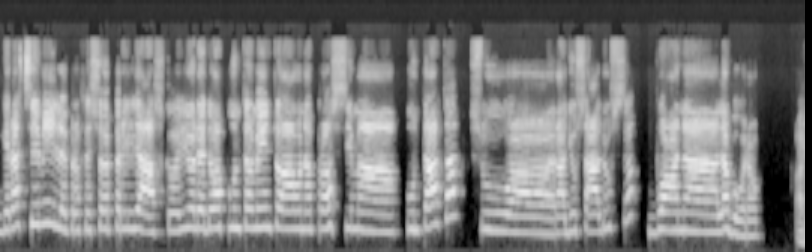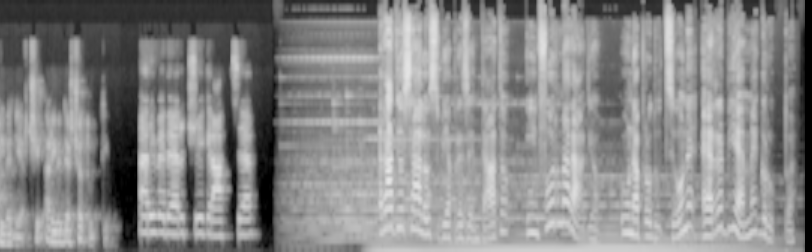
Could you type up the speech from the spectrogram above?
Grazie mille, professor Perigliasco. Io le do appuntamento a una prossima puntata su uh, Radio Salus. Buon uh, lavoro. Arrivederci, arrivederci a tutti. Arrivederci, grazie. Radio Salus vi ha presentato Informa Radio, una produzione RBM Group.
